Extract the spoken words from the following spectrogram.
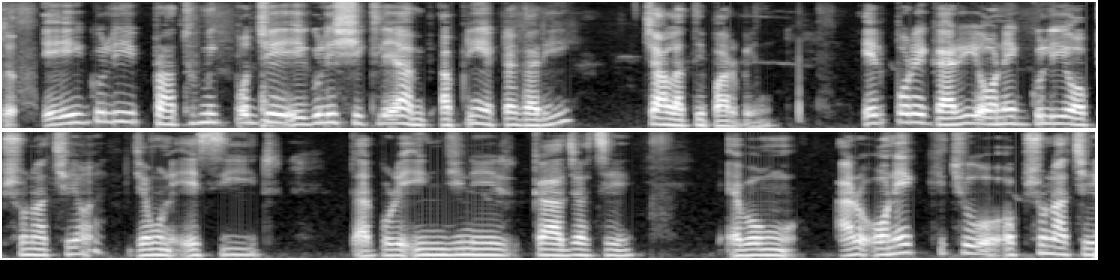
তো এইগুলি প্রাথমিক পর্যায়ে এগুলি শিখলে আপনি একটা গাড়ি চালাতে পারবেন। এরপরে গাড়ি অনেকগুলি অপশন আছে, যেমন এসির তারপরে ইঞ্জিনের কাজ আছে এবং আরও অনেক কিছু অপশন আছে।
